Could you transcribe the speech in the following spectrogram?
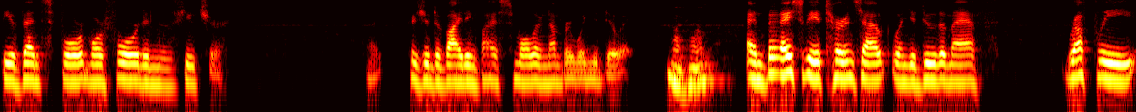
the events for more forward into the future, right? Because you're dividing by a smaller number when you do it. Mm-hmm. And basically, it turns out when you do the math, roughly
